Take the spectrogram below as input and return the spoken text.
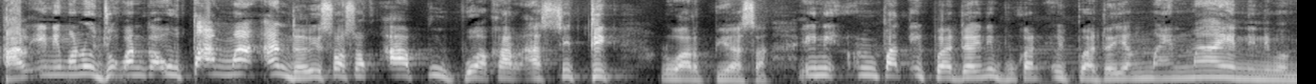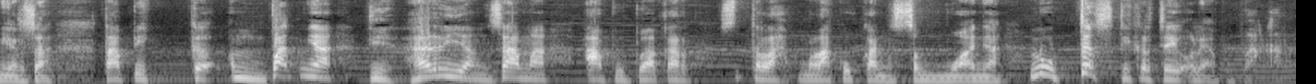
Hal ini menunjukkan keutamaan dari sosok Abu Bakar As-Siddiq luar biasa. Ini empat ibadah ini bukan ibadah yang main-main ini pemirsa, tapi keempatnya di hari yang sama Abu Bakar setelah melakukan semuanya ludes dikerjai oleh Abu Bakar.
